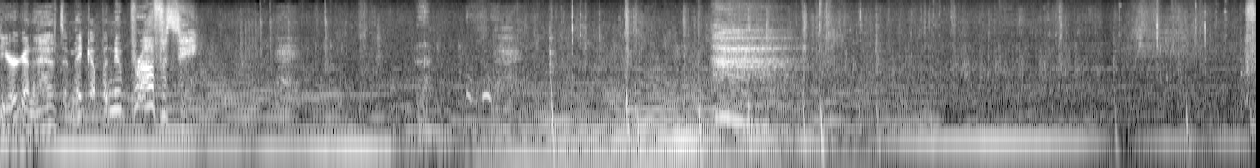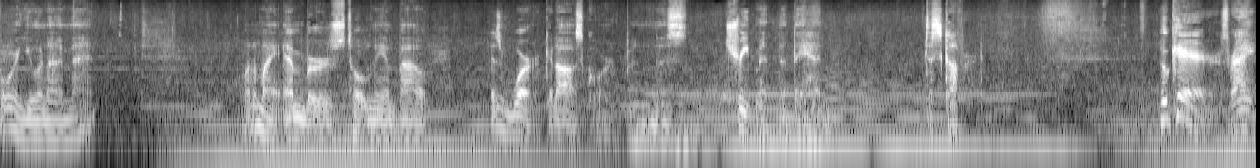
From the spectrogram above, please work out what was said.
You're gonna have to make up a new prophecy. Before you and I met, one of my embers told me about his work at Oscorp and this treatment that they had discovered. Who cares, right?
